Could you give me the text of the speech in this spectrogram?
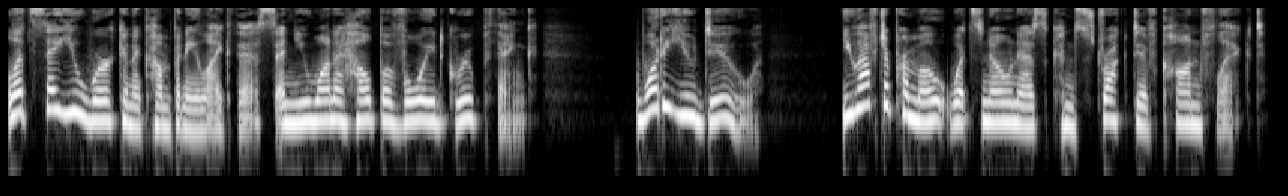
Let's say you work in a company like this and you want to help avoid groupthink. What do you do? You have to promote what's known as constructive conflict.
